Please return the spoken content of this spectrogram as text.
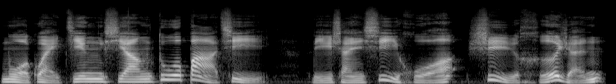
莫怪荆襄多霸气，骊山系火是何人？”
